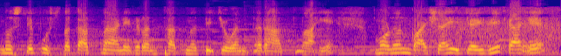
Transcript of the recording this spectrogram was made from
नुसती पुस्तकातनं आणि ग्रंथातनं ती जिवंत राहत नाही. म्हणून भाषा ही जैविक आहे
